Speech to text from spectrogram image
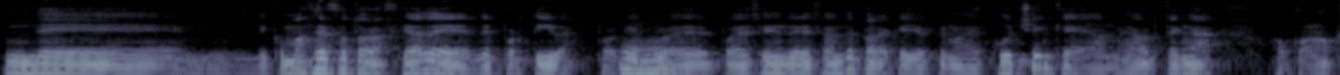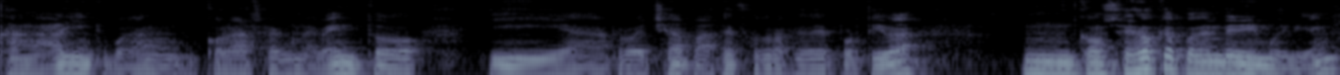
de, de cómo hacer fotografía de- deportiva, porque puede, puede ser interesante para aquellos que nos escuchen, que a lo mejor tengan o conozcan a alguien que puedan colarse a algún evento y aprovechar para hacer fotografía deportiva. Mm, consejos que pueden venir muy bien.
